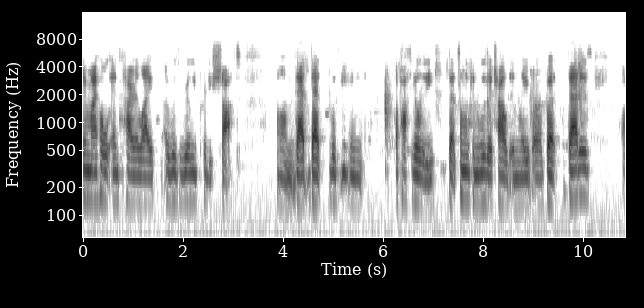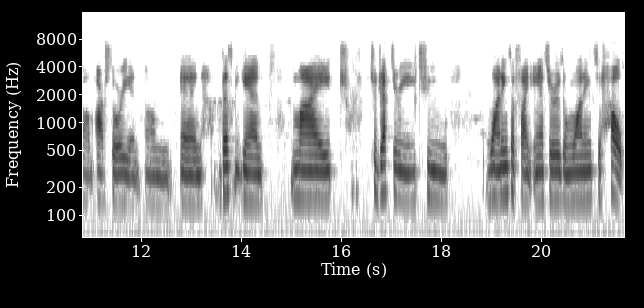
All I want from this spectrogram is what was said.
in my whole entire life. I was really pretty shocked um, that that was even a possibility that someone can lose their child in labor. But that is um, our story, and um, and thus began my tra- trajectory to wanting to find answers and wanting to help.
